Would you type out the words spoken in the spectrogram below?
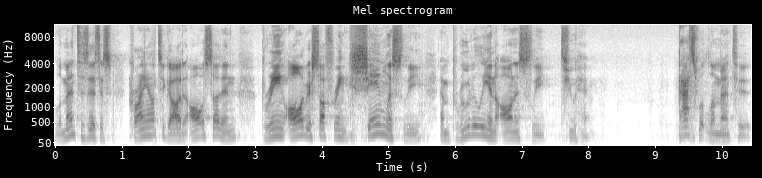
Lament is this it's crying out to God, and all of a sudden, bringing all of your suffering shamelessly and brutally and honestly to Him. That's what lament is.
